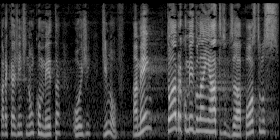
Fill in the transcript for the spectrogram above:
para que a gente não cometa hoje de novo. Amém? Então, abra comigo lá em Atos dos Apóstolos.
